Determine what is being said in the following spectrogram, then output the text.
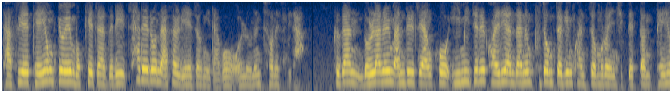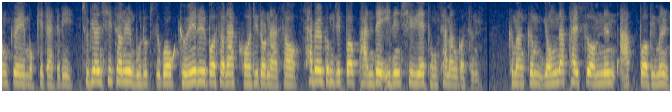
다수의 대형교회 목회자들이 차례로 나설 예정이라고 언론은 전했습니다. 그간 논란을 만들지 않고 이미지를 관리한다는 부정적인 관점으로 인식됐던 대형교회 목회자들이 주변 시선을 무릅쓰고 교회를 벗어나 거리로 나서 차별금지법 반대 1인 시위에 동참한 것은 그만큼 용납할 수 없는 악법임을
